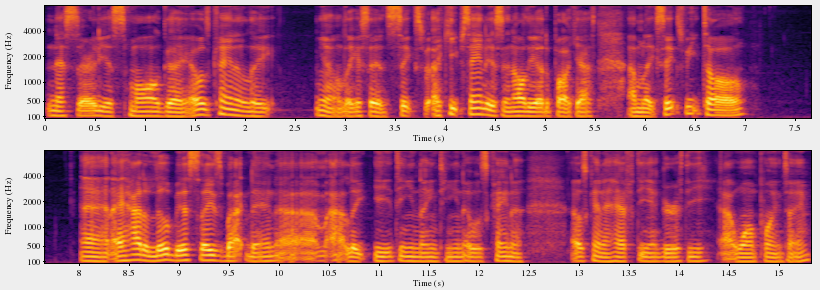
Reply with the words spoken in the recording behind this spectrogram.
necessarily a small guy. I was kind of like, you know, like I said, six. I keep saying this in all the other podcasts. I'm like six feet tall, and I had a little bit of size back then. Um, at like 18, 19, I was kind of, I was kind of hefty and girthy at one point in time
